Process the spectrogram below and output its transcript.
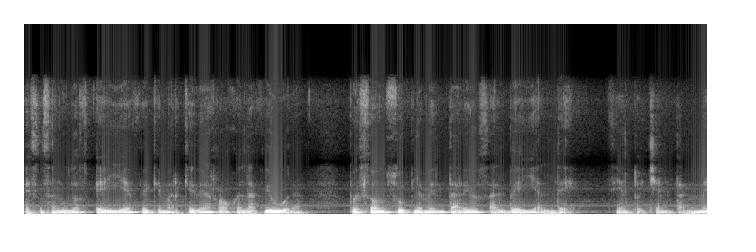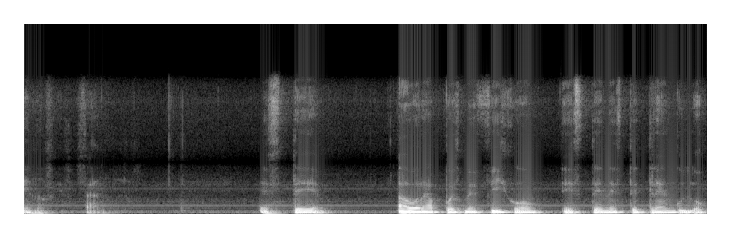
esos ángulos E y F que marqué de rojo en la figura, pues son suplementarios al B y al D, 180 menos esos ángulos. Este, ahora pues me fijo este, en este triángulo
